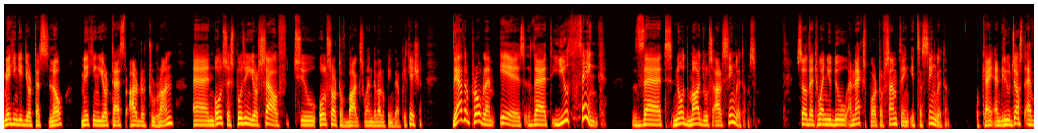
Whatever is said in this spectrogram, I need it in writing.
making it your test slow making your test harder to run and also exposing yourself to all sort of bugs when developing the application. The other problem is that you think that node modules are singletons. So that when you do an export of something it's a singleton okay and you just have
